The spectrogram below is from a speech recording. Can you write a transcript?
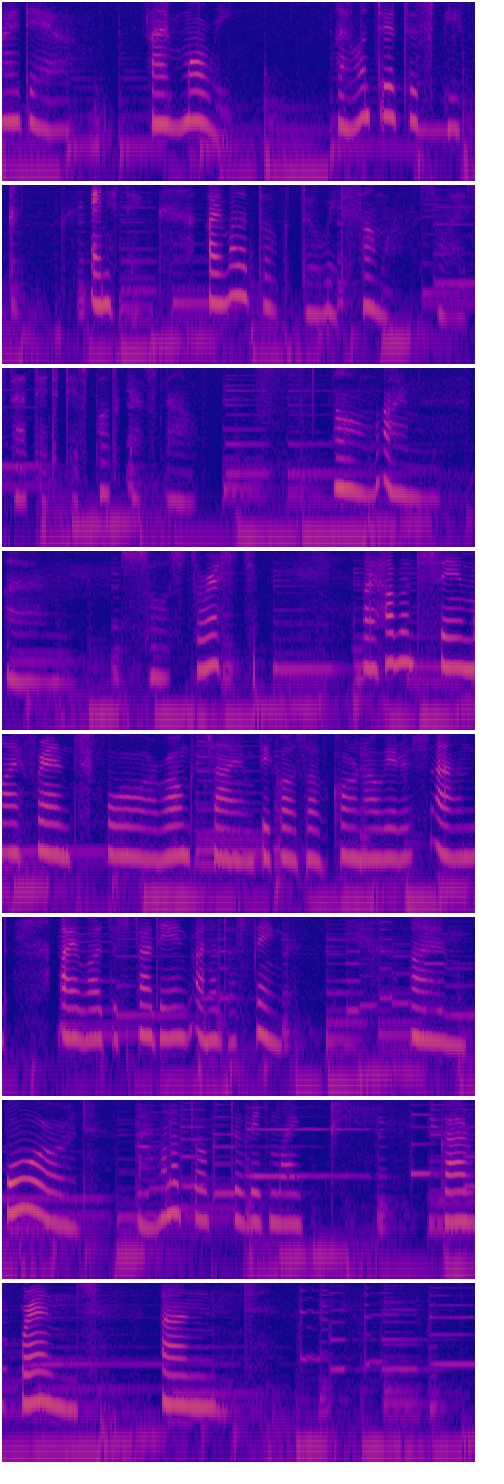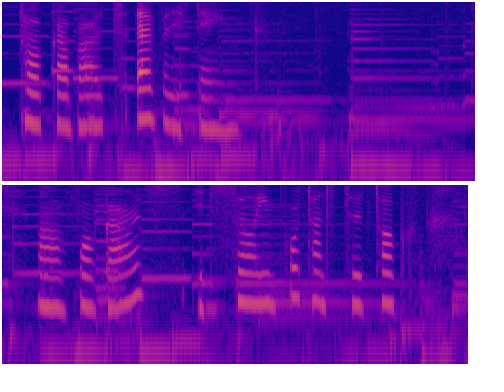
Hi there, I'm Mori. I wanted to speak anything. I want to talk to with someone, so I started this podcast now. Oh, I'm I'm so stressed. I haven't seen my friends for a long time because of coronavirus and I was studying another thing. I wanna talk to with my girlfriends and talk about everything. Uh, for girls, it's so important to talk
